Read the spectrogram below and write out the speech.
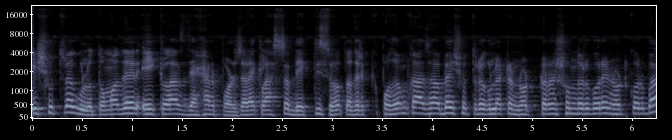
এই সূত্রগুলো তোমাদের এই ক্লাস দেখার পর, যারা ক্লাসটা দেখতেছো, তাদের প্রথম কাজ হবে সূত্রগুলো একটা নোট করা সুন্দর করে নোট করবা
